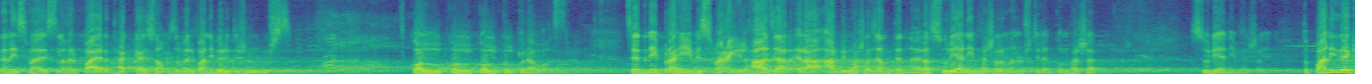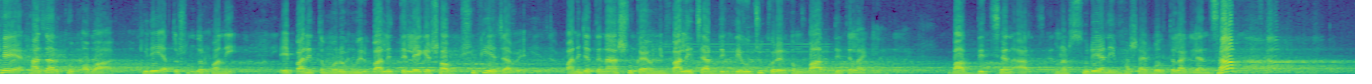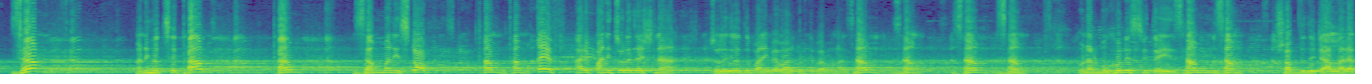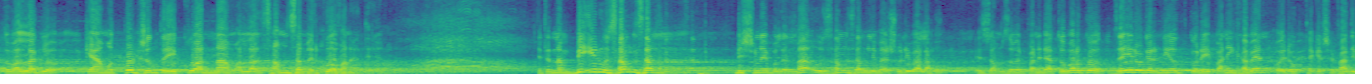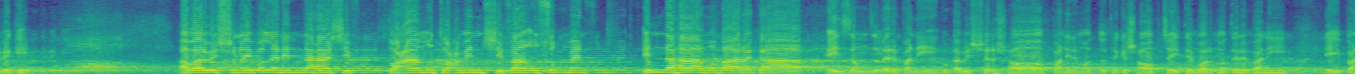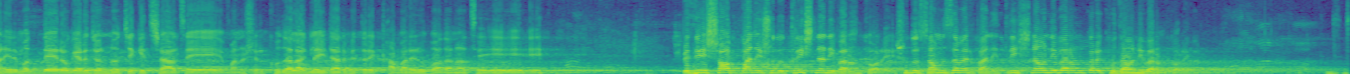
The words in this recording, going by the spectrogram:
ইসমাইল ইসলামের পায়ের ধাক্কায় জমজমের পানি বেরোতে শুরু করছে। কল কল কল কল করে আওয়াজ। সেদিন ইব্রাহিম, ইসমাইল, হাজার, এরা আরবি ভাষা জানতেন না, এরা সুরিয়ানি ভাষার মানুষ ছিলেন। কোন ভাষার সুরিয়ানি ভাষা। তো পানি দেখে হাজার খুব অবাক, কিরে, এত সুন্দর পানি। এই পানি তো মরুভূমির বালিতে লেগে সব শুকিয়ে যাবে। পানি যাতে না শুকায়, উনি বালি চারদিক দিয়ে উঁচু করে এরকম বাদ দিতে লাগলেন। বাদ দিচ্ছেন আর ওনার সুরিয়ানি ভাষায় বলতে লাগলেন, ঝাম ঝাম। মানে হচ্ছে থাম থাম, ঝাম মানে স্টপ থাম থাম, কেফ, আরে পানি চলে যাস না। চলে গেলে তো পানি ব্যবহার করতে পারব না। ঝাম ঝাম ঝাম ঝাম, ওনার এই ঝাম ঝাম শব্দ আল্লাহর এত ভালো লাগল, কেয়ামত পর্যন্ত এই কুয়ার নাম আল্লাহ ঝামঝামের কুয়া বানায় দিলেন। এটার নাম বিরু ঝামঝাম বিষ্ণু বললেন, মা উ ঝামঝাম লিমা শরীবালাহ এই জমজমের পানিটা এত বরকত, যেই রোগের নিয়ত করে পানি খাবেন, ওই রোগ থেকে সেফা দিবে কে? আবার বিষ্ণু বললেন, ইন্নাহা শিফ, তুআমু তুআমিন শিফাউ সুকমিন। ইন্নাহা মুবারাকা। এই জমজমের পানি গোটা বিশ্বের সব পানির মধ্যে থেকে সব চাইতে বরকতের পানি। এই পানির মধ্যে রোগের জন্য চিকিৎসা আছে, মানুষের ক্ষুধা লাগলে এটার ভেতরে খাবারের উপাদান আছে। পৃথিবীর সব পানি শুধু তৃষ্ণা নিবারণ করে, শুধু জমজমের পানি তৃষ্ণাও নিবারণ করে, ক্ষুধাও নিবারণ করে।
